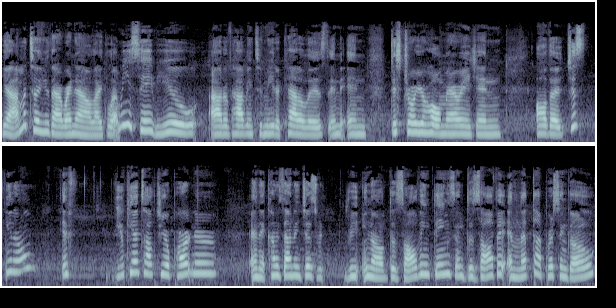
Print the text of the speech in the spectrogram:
Yeah, I'm gonna tell you that right now. Like, let me save you out of having to meet a catalyst and and destroy your whole marriage and all the just you know, if you can't talk to your partner and it comes down to just re, you know dissolving things and dissolve it and let that person go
